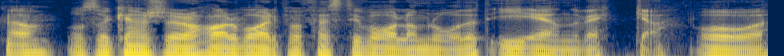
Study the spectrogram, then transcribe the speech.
Ja, Och så kanske du har varit på festivalområdet i en vecka. Och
